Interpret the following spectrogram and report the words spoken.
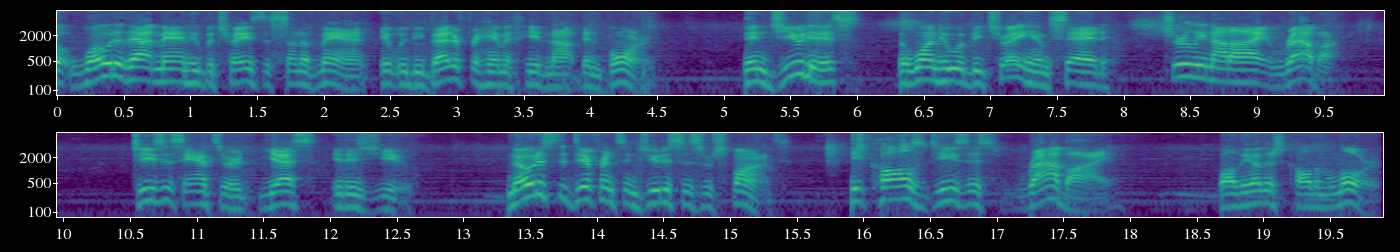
But woe to that man who betrays the Son of Man. It would be better for him if he had not been born. Then Judas, the one who would betray him, said, Surely not I, Rabbi. Jesus answered, Yes, it is you. Notice the difference in Judas's response. He calls Jesus Rabbi, while the others called him Lord.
